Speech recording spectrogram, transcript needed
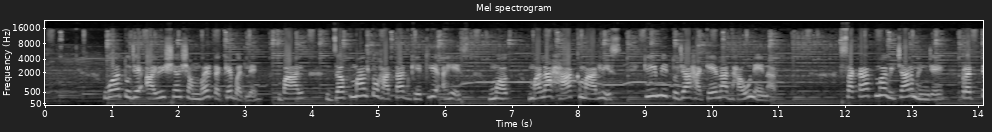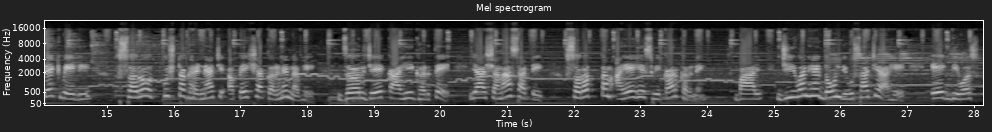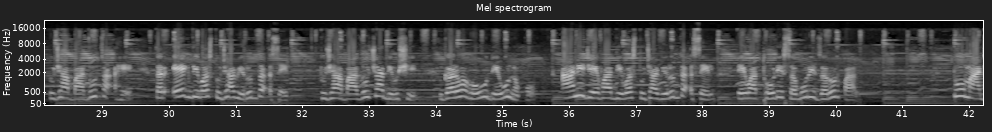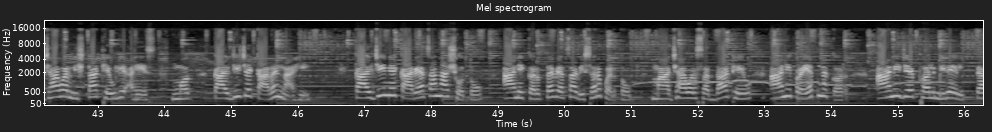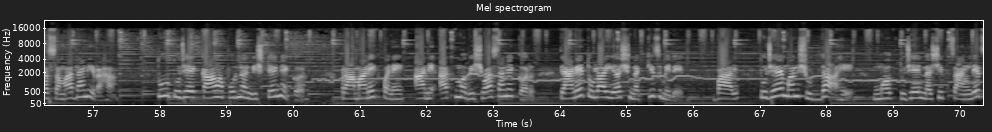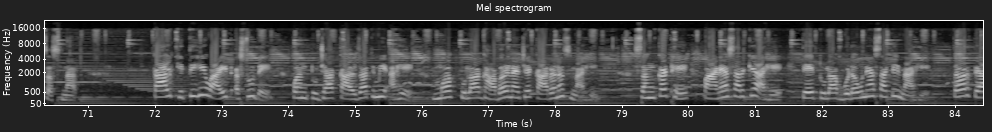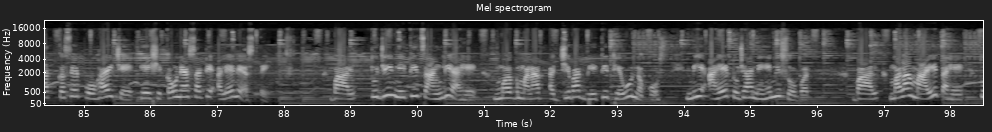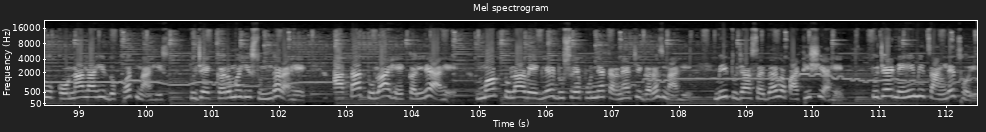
व तुझे आयुष्य शंभर टक्के बदलेल. बाल जपमाल तू हातात घेतली आहेस मग मला हाक मारलीस की मी तुझ्या हाकेला धावून येणार. सकारात्मक विचार म्हणजे प्रत्येक वेळी सर्वोत्कृष्ट घडण्याची अपेक्षा करणे नव्हे. जर जे काही घडते या क्षणासाठी सर्वोत्तम आहे हे स्वीकार करणे. बाल जीवन हे दोन दिवसाचे आहे. एक दिवस तुझ्या बाजूचा आहे तर एक दिवस तुझ्या विरुद्ध असेल. तुझ्या बाजूच्या दिवशी गर्व होऊ देऊ नको. आणि जेव्हा दिवस तुझ्या विरुद्ध असेल तेव्हा थोडी सबुरी जरूर पाल. तू माझ्यावर निष्ठा ठेवली आहेस. मग काळजीचे कारण नाही. काळजीने कार्याचा नाश होतो आणि कर्तव्याचा विसर पडतो. माझ्यावर श्रद्धा ठेव आणि प्रयत्न कर आणि जे फल मिळेल त्या समाधानी राहा. तू तुझे काम पूर्ण निष्ठेने कर. प्रामाणिकपणे आणि आत्मविश्वासाने कर. त्याने तुला यश नक्कीच मिळेल. बाल तुझे मन शुद्ध आहे. मग तुझे नशीब चांगलेच असणार. काल कितीही वाईट असू दे पण तुझ्या काळजात मी आहे. मग तुला घाबरण्याचे कारणच नाही. संकट हे पाण्यासारखे आहे ते तुला बुडवण्यासाठी नाही. तर त्यात कसे पोहायचे हे शिकवण्यासाठी आलेले असते. बाल तुझी नीती चांगली आहे मग मनात अजिबात भीती ठेवू नकोस. मी आहे तुझ्या नेहमीसोबत. बाल मला माहीत आहे. तू कोणालाही दुखवत नाहीस. तुझे कर्मही सुंदर आहे. आता तुला हे कल्ले आहे. मग तुला वेगळे दुसरे पुण्य करण्याची गरज नाही. मी तुझ्या सदैव पाठीशी आहे. तुझे नेहमी चांगलेच होईल.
